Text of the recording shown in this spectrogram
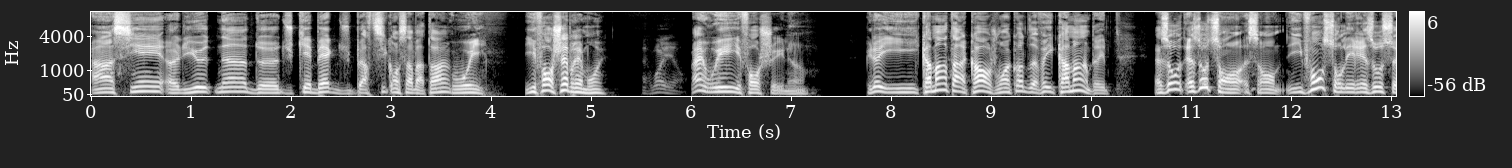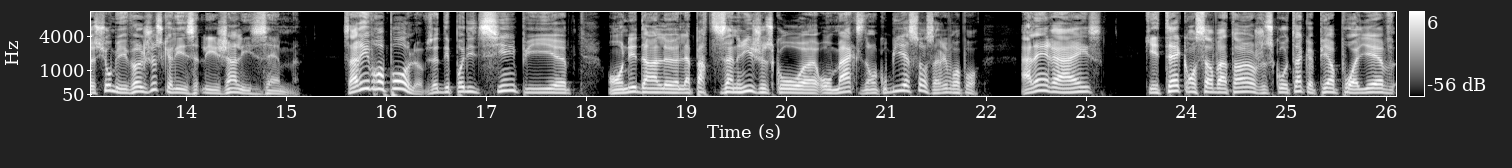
ancien euh, lieutenant de- du Québec du Parti conservateur. Oui. Il est fâché après moi. Ben voyons. Ben oui, il est fâché, là. Puis là, il commente encore. Je vois encore des affaires. Il commente. Eux autres, eux autres sont, sont- ils vont sur les réseaux sociaux, mais ils veulent juste que les, les gens les aiment. Ça n'arrivera pas, là. Vous êtes des politiciens, puis euh, on est dans le- la partisanerie jusqu'au euh, au max. Donc, oubliez ça, ça n'arrivera pas. Alain Raïs, qui était conservateur jusqu'au temps que Pierre Poilievre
